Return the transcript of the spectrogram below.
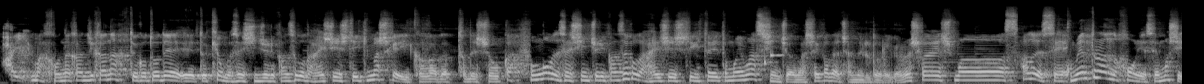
はい。まあ、こんな感じかな。ということで、えっ、ー、と、今日もですね、身長に関することを配信していきましたけど、いかがだったでしょうか？今後もですね、身長に関することを配信していきたいと思います。身長を伸ばしたい方はチャンネル登録よろしくお願いします。あとですね、コメント欄の方にですね、もし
